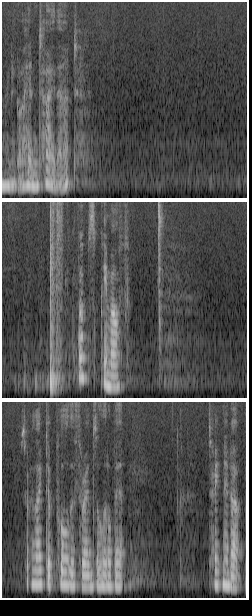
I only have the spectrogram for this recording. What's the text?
I'm going to go ahead and tie that. Oops, came off. So I like to pull the threads a little bit, tighten it up.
